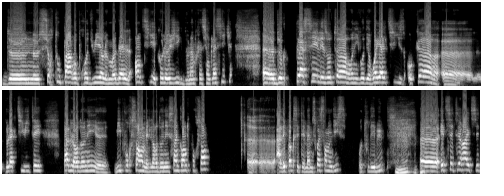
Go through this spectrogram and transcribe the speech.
de ne surtout pas reproduire le modèle anti-écologique de l'impression classique, euh, de placer les auteurs au niveau des royalties au cœur euh, de l'activité, pas de leur donner 8%, euh, mais de leur donner 50%. à l'époque, c'était même 70% au tout début, etc., etc.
